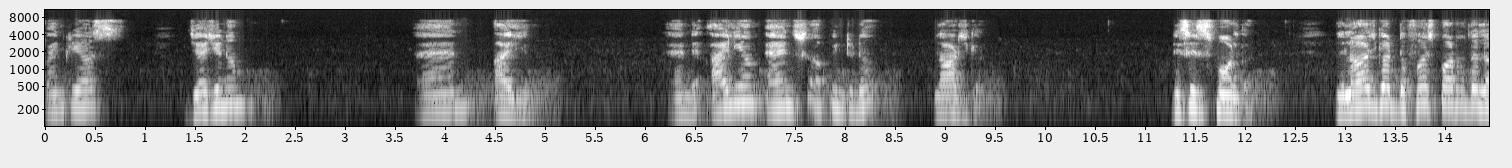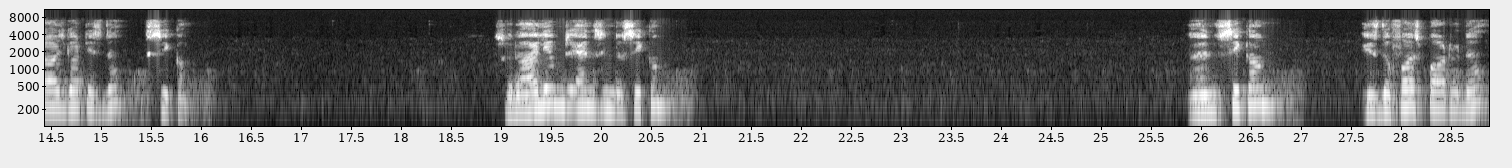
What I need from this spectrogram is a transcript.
pancreas, jejunum, and ileum. And the ileum ends up into the large gut. This is small gut. The large gut, the first part of the large gut is the cecum. So the ileum ends in the cecum. And cecum is the first part of the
